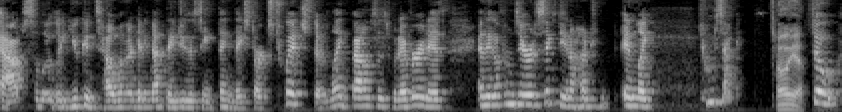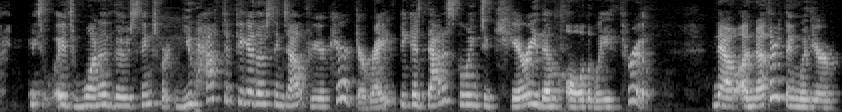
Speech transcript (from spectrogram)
absolutely, you can tell when they're getting that. They do the same thing. They start to twitch, their leg bounces, whatever it is, and they go from zero to 60 in 100 in like two seconds. Oh, yeah. So it's it's one of those things where you have to figure those things out for your character, right? Because that is going to carry them all the way through. Now, another thing with your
